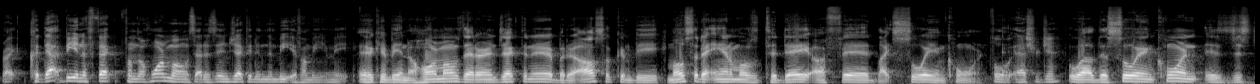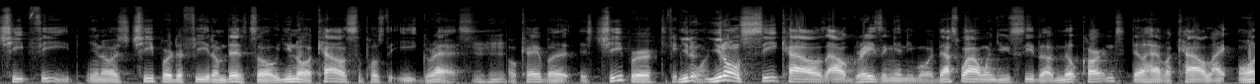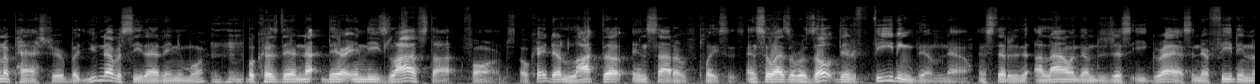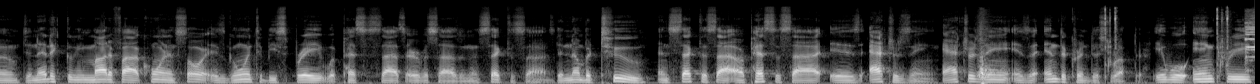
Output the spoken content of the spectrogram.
Right. Could that be an effect from the hormones that is injected in the meat if I'm eating meat? It can be in the hormones that are injected in there, but it also can be most of the animals today are fed like soy and corn. Full estrogen. Well, the soy and corn is just cheap feed. You know, it's cheaper to feed them this. So you know, a cow is supposed to eat grass. Mm-hmm. Okay, but it's cheaper. To feed you don't, corn. you don't see cows out grazing anymore. That's why when you see the milk cartons, they'll have a cow like on a pasture, but you never see that anymore mm-hmm. because they're not. They're in these livestock farms. Okay, they're locked up inside of places, and so as a result, they're feeding them now instead of allowing them to just eat grass, and they're feeding them genetically modified corn and soy is going to be sprayed with pesticides, herbicides, and insecticides. The number two insecticide or pesticide is atrazine. Atrazine is an endocrine disruptor. It will increase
